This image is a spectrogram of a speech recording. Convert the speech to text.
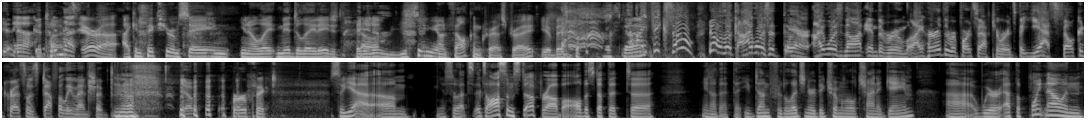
Yeah, Good in that era, I can picture him saying, you know, late mid to late ages, "Hey, you Oh. know, you've seen me on Falcon Crest, right? You're a big Falcon Crest fan." I think so. No, look, I wasn't there. I was not in the room. I heard the reports afterwards, but yes, Falcon Crest was definitely mentioned. Yep. Perfect. so yeah, um, yeah, so that's it's awesome stuff, Rob. All the stuff that uh, you know that that you've done for the legendary Big Trouble in Little China game. Uh, we're at the point now in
